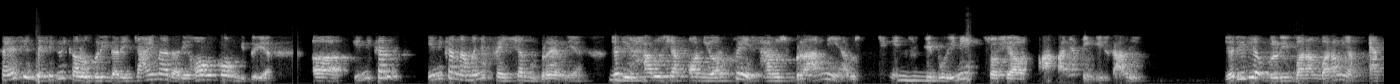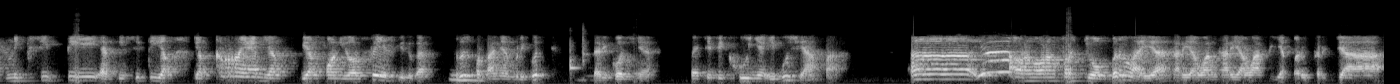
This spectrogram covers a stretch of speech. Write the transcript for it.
Saya sih basically kalau beli dari China, dari Hong Kong gitu ya. Uh, ini kan ini kan namanya fashion brand ya. Jadi hmm. harus yang on your face, harus berani, harus ini. Hmm. Ibu ini sosial rasanya tinggi sekali. Jadi dia beli barang-barang yang ethnic city, ethnicity yang yang keren, yang yang on your face gitu kan. Terus hmm. pertanyaan berikut dari coachnya, spesifik who-nya ibu siapa? Uh, ya orang-orang first jobber lah ya, karyawan-karyawati yang baru kerja,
